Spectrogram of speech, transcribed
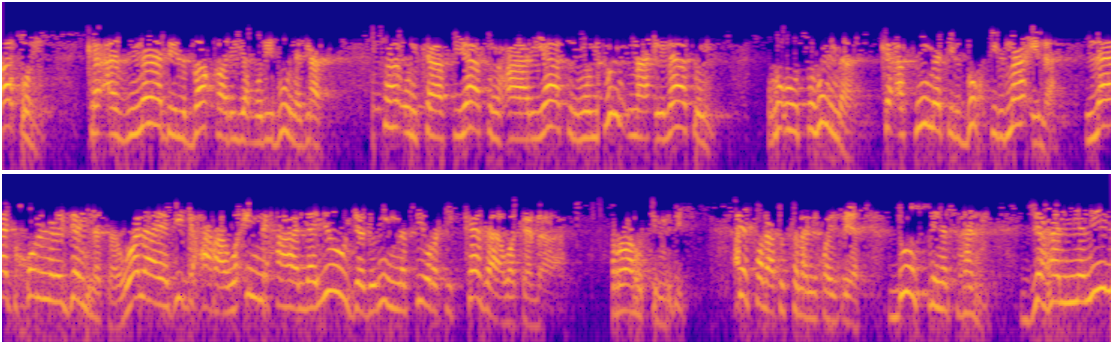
طاق كأذناب البقر يضربون بها. نساء كافيات عاريات ممثل مائلات رؤوسهن كأسنمة البخت المائلة. لا يدخلن الجنة ولا يجدحها وإنها ليوجد من مسيرة كذا وكذا. رواه الترمذي. عليه الصلاة والسلام يقول دوس نفهن جهنمين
